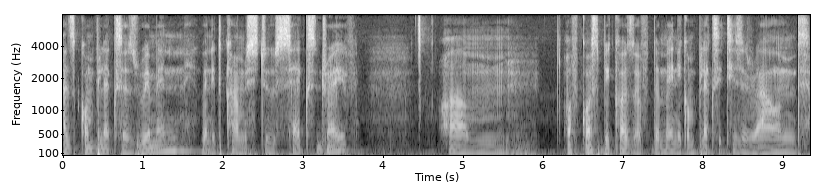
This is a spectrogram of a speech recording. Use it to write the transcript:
as complex as women when it comes to sex drive. Um, of course, because of the many complexities around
